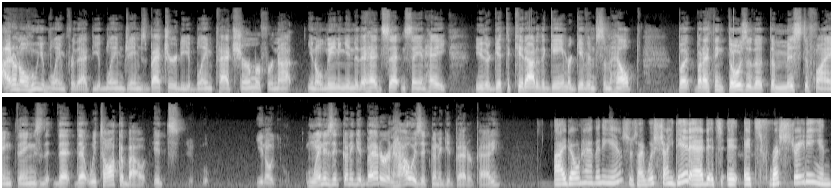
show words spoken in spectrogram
I don't know who you blame for that. Do you blame James Bettcher? Do you blame Pat Shurmur for not, you know, leaning into the headset and saying, "Hey, either get the kid out of the game or give him some help"? but but I think those are the the mystifying things that that, that we talk about. It's you know when is it going to get better and how is it going to get better, Patty? I don't have any answers. I wish I did, Ed. It's it, it's frustrating and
